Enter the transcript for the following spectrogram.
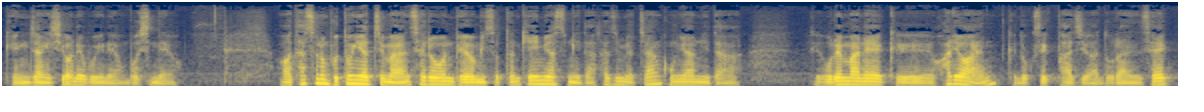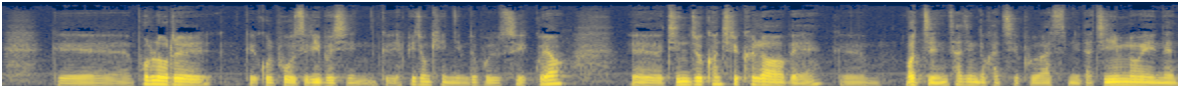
굉장히 시원해 보이네요. 멋있네요. 어, 타수는 보통이었지만 새로운 배움이 있었던 게임이었습니다. 사진 몇 장 공유합니다. 그 오랜만에 그 화려한 그 녹색 바지와 노란색 그 폴로를 그 골프 옷을 입으신 그 해피존키 님도 볼 수 있고요. 그 진주 컨트리 클럽의 그 멋진 사진도 같이 보았습니다. 지임로에 있는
